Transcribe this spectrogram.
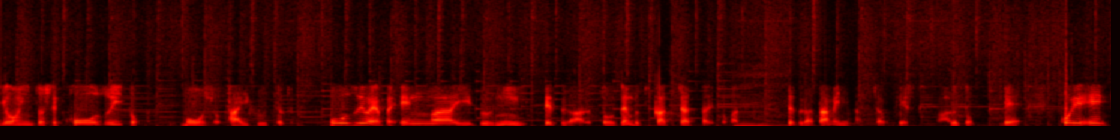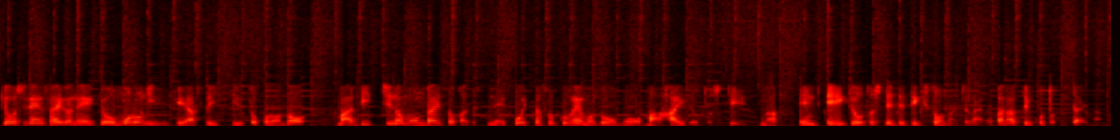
要因として洪水とか猛暑、台風って洪水はやっぱり沿岸部に施設があると全部使っちゃったりとか、施設がダメになっちゃうケースがあると思うのでこういう影響自然災害の影響をもろに受けやすいっていうところのまあ、立地の問題とかですねこういった側面もどうもまあ配慮として、まあ、影響として出てきそうなんじゃないのかなということみたいなんで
